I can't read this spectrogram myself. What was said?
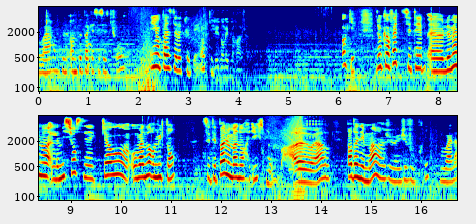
Voilà, on, ne peut pas casser cette chose. Et on passe de l'autre côté, ok. Ok, donc en fait c'était euh, le manoir, la mission c'est chaos au manoir mutant. C'était pas le manoir X, bon bah euh, voilà, pardonnez-moi, hein, je, vous prie, voilà.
